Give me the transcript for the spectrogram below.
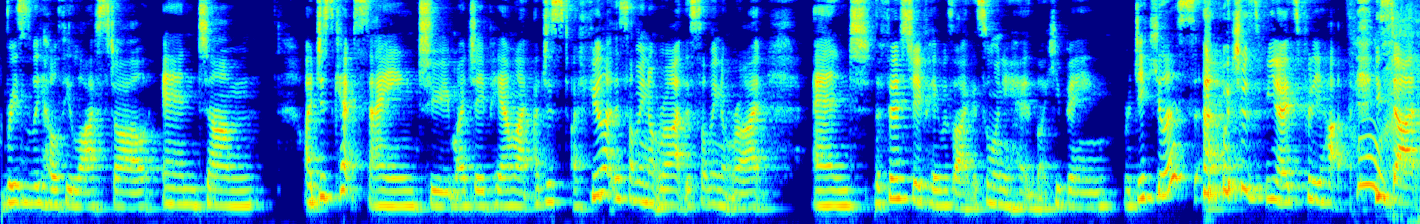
reasonably healthy lifestyle. And, um, I just kept saying to my GP, I'm like, I just, I feel like there's something not right. There's something not right. And the first GP was like, it's all in your head, like you're being ridiculous, which was, you know, it's pretty hard. You start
